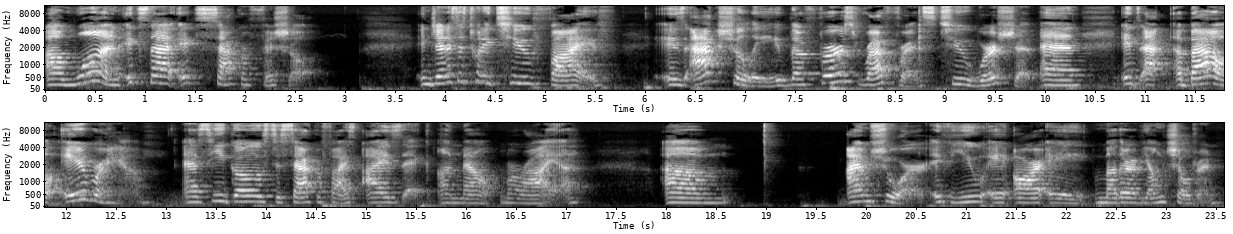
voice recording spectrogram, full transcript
Um, one, it's that it's sacrificial. In Genesis 22 5 is actually the first reference to worship, and it's about Abraham as he goes to sacrifice Isaac on Mount Moriah. Um, I'm sure if you are a mother of young children,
